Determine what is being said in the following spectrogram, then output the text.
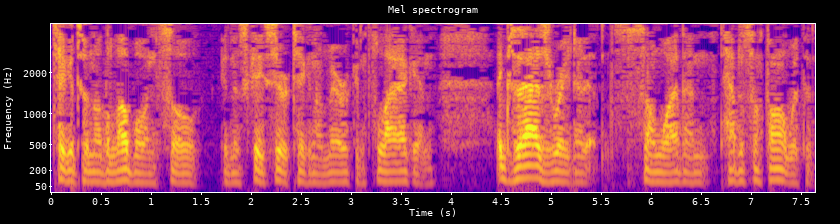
take it to another level. And so, in this case here, taking an American flag and exaggerating it somewhat and having some fun with it.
